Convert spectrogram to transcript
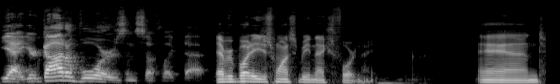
yeah, your God of Wars and stuff like that. Everybody just wants to be next Fortnite, and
